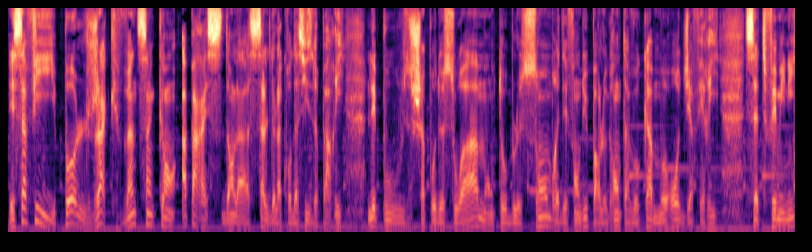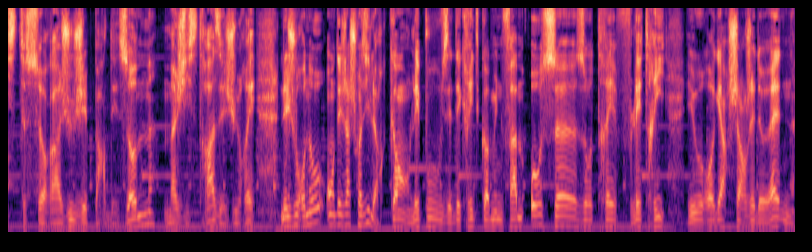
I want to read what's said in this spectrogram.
et sa fille, Paul Jacques, 25 ans, apparaissent dans la salle de la cour d'assises de Paris. L'épouse, chapeau de soie, manteau bleu sombre, est défendue par le grand avocat Moreau Giaferi. Cette féministe sera jugée par des hommes, magistrats et jurés. Les journaux ont déjà choisi leur camp. L'épouse est décrite comme une femme osseuse aux traits flétris au regard chargé de haine.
